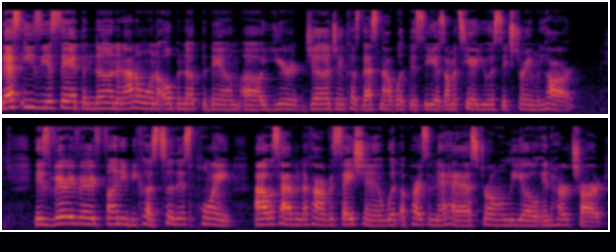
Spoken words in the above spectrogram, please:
That's easier said than done, and I don't want to open up the damn uh, year judging because that's not what this is. I'm gonna tell you, it's extremely hard. It's very, very funny because to this point, I was having a conversation with a person that has strong Leo in her chart,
